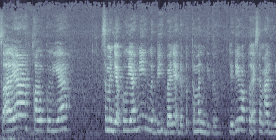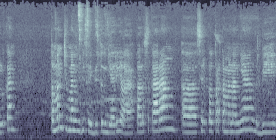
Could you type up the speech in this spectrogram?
Soalnya kalau kuliah semenjak kuliah nih lebih banyak dapet temen gitu. Jadi waktu SMA dulu kan temen cuman bisa dihitung jari lah. Kalau sekarang eh, circle pertemanannya lebih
